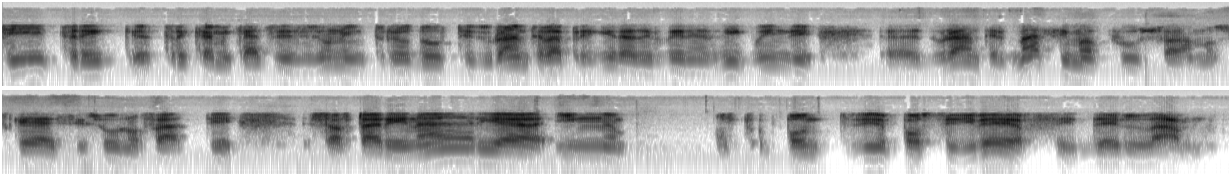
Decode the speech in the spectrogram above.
Sì, tre, tre, kamikaze si sono introdotti durante la preghiera del venerdì, quindi eh, durante il massimo afflusso alla moschea si sono fatti saltare in aria in posti diversi della, eh,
